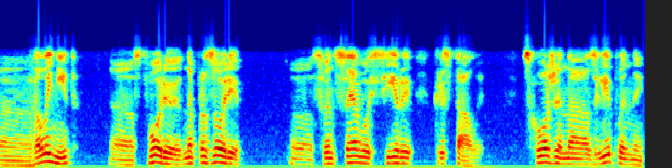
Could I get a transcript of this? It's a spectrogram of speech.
Е, Галеніт е, створює непрозорі свинцево-сірі кристали, схожі на зліплені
